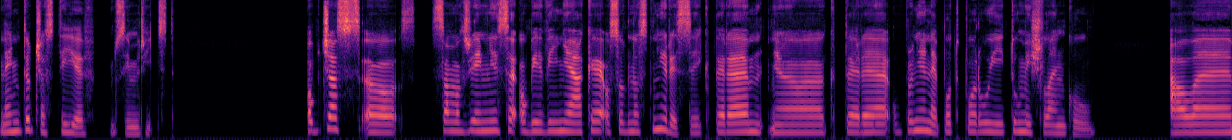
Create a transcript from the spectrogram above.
Není to častý jev, musím říct. Občas uh, samozřejmě se objeví nějaké osobnostní rysy, které, uh, které úplně nepodporují tu myšlenku, ale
